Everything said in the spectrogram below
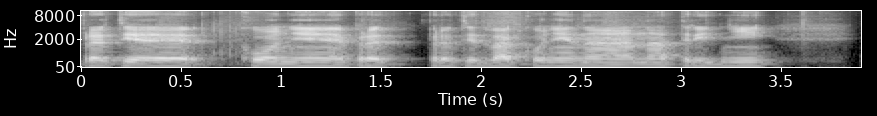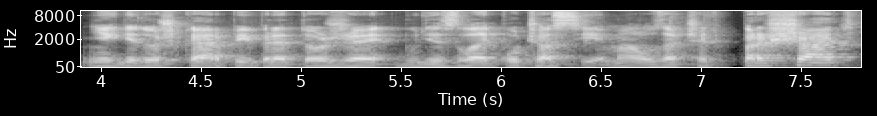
pre tie kone, pre, pre tie dva kone na, na 3 dní niekde do Škarpy, pretože bude zlé počasie. Malo začať pršať.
